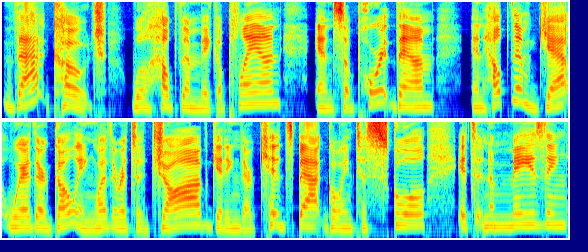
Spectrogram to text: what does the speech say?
that coach will help them make a plan and support them and help them get where they're going, whether it's a job, getting their kids back, going to school. It's an amazing,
